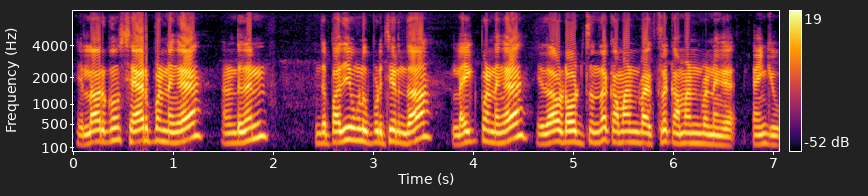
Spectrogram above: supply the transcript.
எல்லாருக்கும் ஷேர் பண்ணுங்கள் அண்ட் தென் இந்த பதிவு உங்களுக்கு பிடிச்சிருந்தா லைக் பண்ணுங்கள் ஏதாவது டவுட்ஸ் இருந்தால் கமெண்ட் பாக்ஸில் கமெண்ட் பண்ணுங்கள் தேங்க்யூ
